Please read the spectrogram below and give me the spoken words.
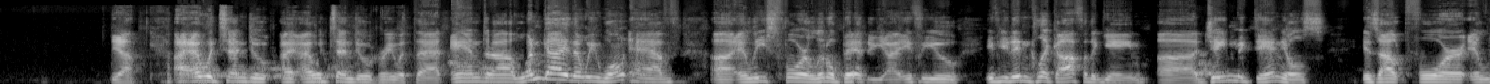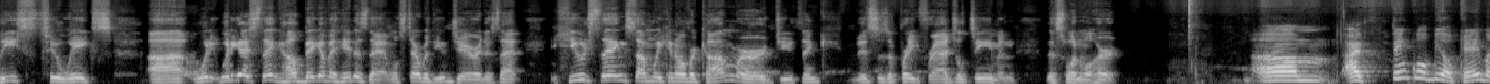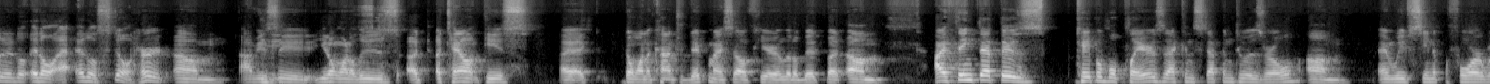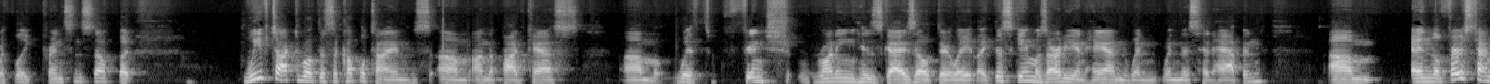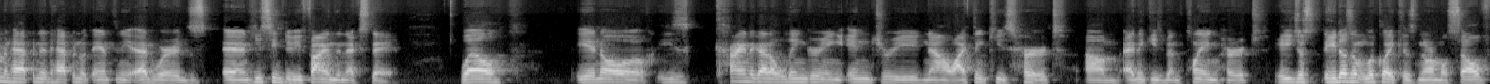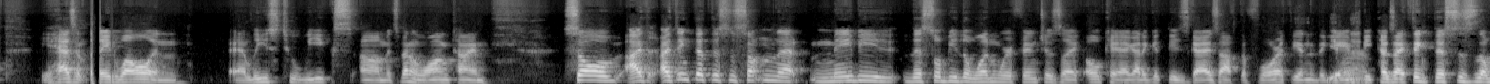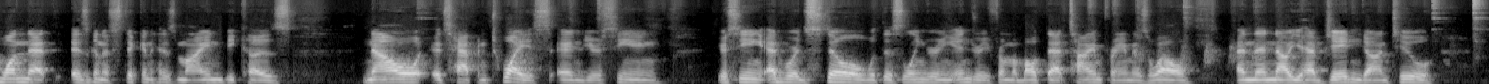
Yeah, I, I would tend to I, I, would tend to agree with that. And uh, one guy that we won't have uh, at least for a little bit, if you if you didn't click off of the game, uh, McDaniels is out for at least two weeks. Uh, what, what do you guys think? How big of a hit is that? And we'll start with you, Jared. Is that a huge thing? Some we can overcome, or do you think this is a pretty fragile team and this one will hurt? Um, I think we'll be okay, but it'll it'll it'll still hurt. Um, obviously, mm-hmm. you don't want to lose a, a talent piece. I don't want to contradict myself here a little bit, but um, I think that there's capable players that can step into his role. Um, and we've seen it before with like Prince and stuff, but we've talked about this a couple times um, on the podcast um, with Finch running his guys out there late. Like this game was already in hand when when this had happened. Um, and the first time it happened, it happened with Anthony Edwards, and he seemed to be fine the next day. Well, you know, he's kind of got a lingering injury now. I think he's hurt. Um, I think he's been playing hurt. He just he doesn't look like his normal self. He hasn't played well in at least two weeks. Um, it's been a long time. So I th- I think that this is something that maybe this will be the one where Finch is like, okay, I got to get these guys off the floor at the end of the game yeah. because I think this is the one that is going to stick in his mind because now it's happened twice and you're seeing you're seeing Edwards still with this lingering injury from about that time frame as well, and then now you have Jaden gone too.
